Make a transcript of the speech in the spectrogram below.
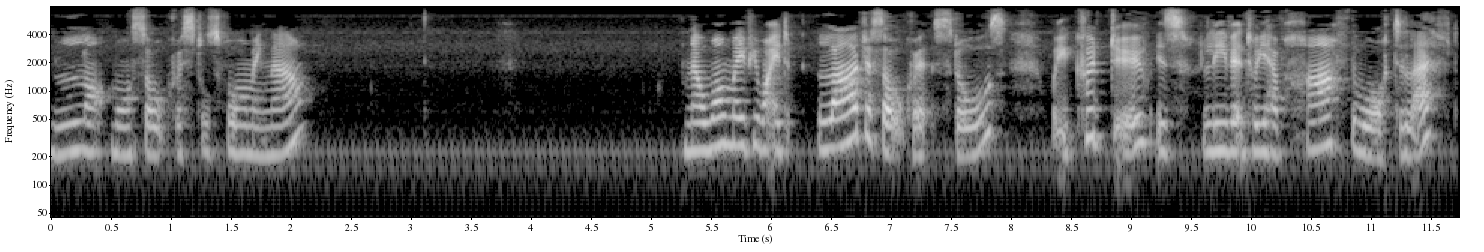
A lot more salt crystals forming now. Now one way if you wanted larger salt crystals, what you could do is leave it until you have half the water left,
